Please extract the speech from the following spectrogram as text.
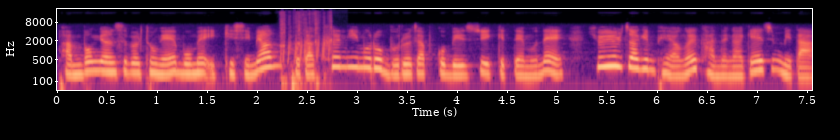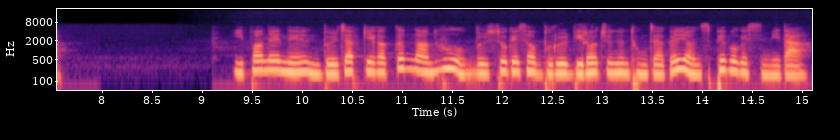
반복 연습을 통해 몸에 익히시면 보다 큰 힘으로 물을 잡고 밀 수 있기 때문에 효율적인 배영을 가능하게 해줍니다. 이번에는 물잡기가 끝난 후 물속에서 물을 밀어주는 동작을 연습해 보겠습니다.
